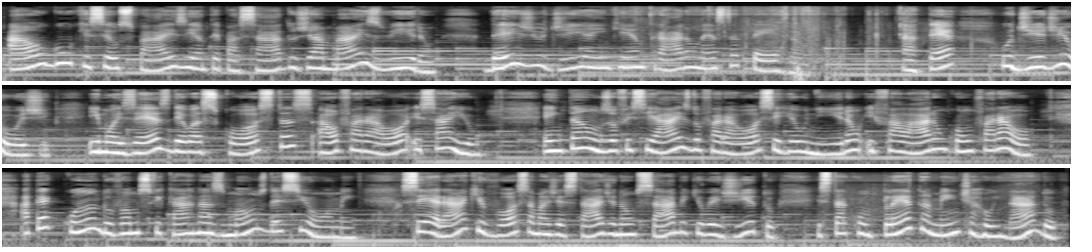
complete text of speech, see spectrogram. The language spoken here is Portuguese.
algo que seus pais e antepassados jamais viram desde o dia em que entraram nesta terra até o dia de hoje. E Moisés deu as costas ao Faraó e saiu. Então os oficiais do Faraó se reuniram e falaram com o Faraó: Até quando vamos ficar nas mãos desse homem? Será que Vossa Majestade não sabe que o Egito está completamente arruinado?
